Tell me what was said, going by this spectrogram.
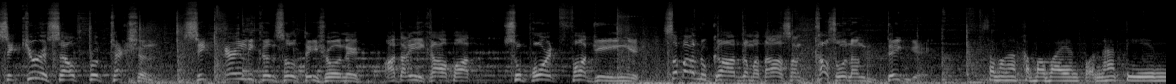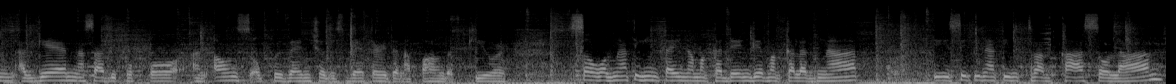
Secure self-protection, seek early consultation, at ang ikaapat, support fogging sa mga lugar na mataas ang kaso ng dengue. Sa mga kababayan po natin, again, nasabi ko po, an ounce of prevention is better than a pound of cure. So, wag nating hintayin na magka-dengue, magkalagnat. Iisipin natin trangkaso lang.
